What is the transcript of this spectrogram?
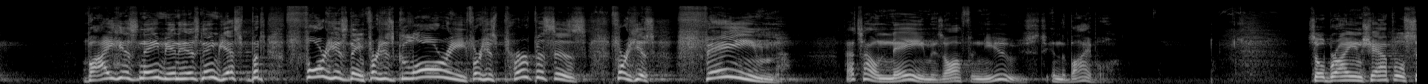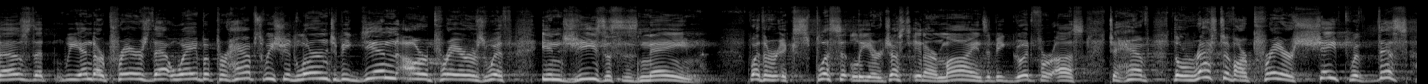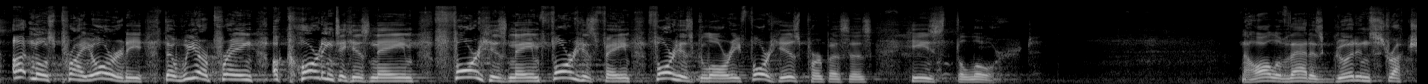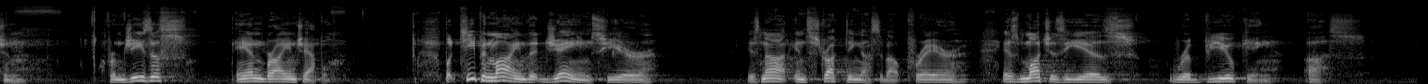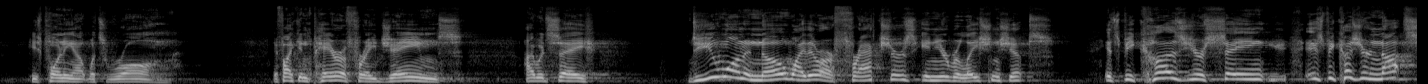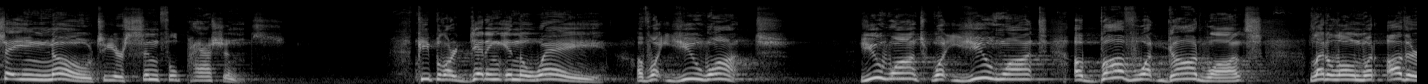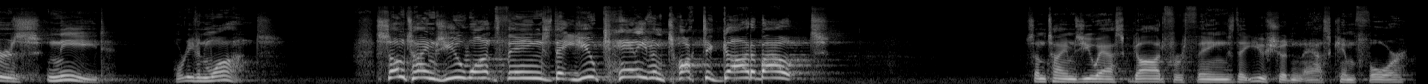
By his name, in his name, yes, but for his name, for his glory, for his purposes, for his fame. That's how name is often used in the Bible. So, Brian Chapell says that we end our prayers that way, but perhaps we should learn to begin our prayers with, in Jesus' name. Whether explicitly or just in our minds, it'd be good for us to have the rest of our prayers shaped with this utmost priority that we are praying according to His name, for His name, for His fame, for His glory, for His purposes. He's the Lord. Now, all of that is good instruction from Jesus and Brian Chapell. But keep in mind that James here is not instructing us about prayer as much as he is rebuking us. He's pointing out what's wrong. If I can paraphrase James, I would say, Do you want to know why there are fractures in your relationships? It's because you're saying, it's because you're not saying no to your sinful passions. People are getting in the way of what you want. You want what you want above what God wants, let alone what others need or even want. Sometimes you want things that you can't even talk to God about. Sometimes you ask God for things that you shouldn't ask Him for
